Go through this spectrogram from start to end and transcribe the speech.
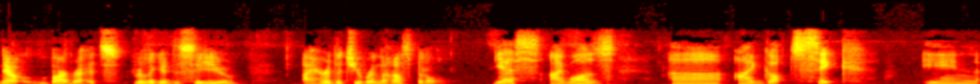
Now, Barbara, it's really good to see you. I heard that you were in the hospital. Yes, I was. Uh, I got sick in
